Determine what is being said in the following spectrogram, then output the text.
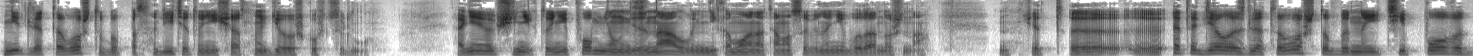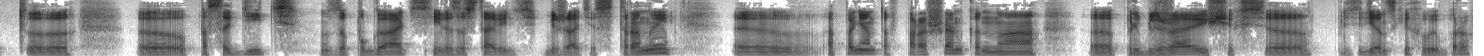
не для того, чтобы посадить эту несчастную девушку в тюрьму. О ней вообще никто не помнил, не знал, никому она там особенно не была нужна. Значит, э, э, это делалось для того, чтобы найти повод э, посадить, запугать или заставить бежать из страны оппонентов Порошенко на приближающихся президентских выборах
